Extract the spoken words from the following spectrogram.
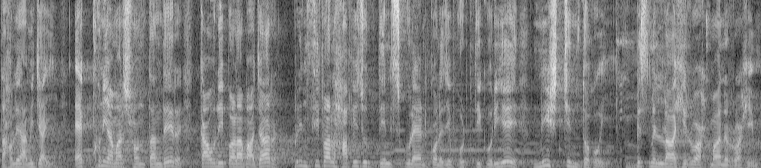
তাহলে আমি যাই। এক্ষুনি আমার সন্তানদের কাউলিপাড়া বাজার, প্রিন্সিপাল হাফিজউদ্দিন স্কুল অ্যান্ড কলেজে ভর্তি করিয়ে নিশ্চিন্ত হই। বিসমিল্লাহির রহমান রহিম।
